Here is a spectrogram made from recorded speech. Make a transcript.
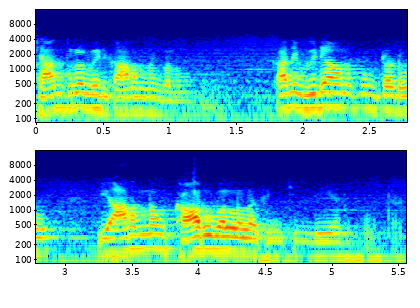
శాంతిలో వీడికి ఆనందం కలుగుతుంది. కానీ వీడేమనుకుంటాడు? ఈ ఆనందం కారు వల్ల లభించింది అనుకుంటాడు.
